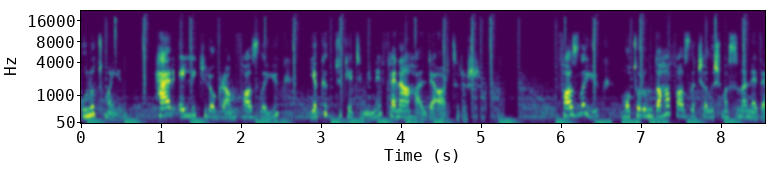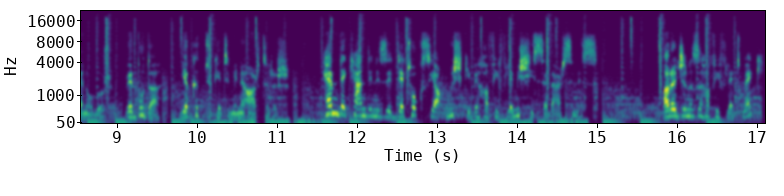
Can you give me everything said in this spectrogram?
Unutmayın, her 50 kilogram fazla yük, yakıt tüketimini fena halde artırır. Fazla yük, motorun daha fazla çalışmasına neden olur ve bu da yakıt tüketimini artırır. Hem de kendinizi detoks yapmış gibi hafiflemiş hissedersiniz. Aracınızı hafifletmek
